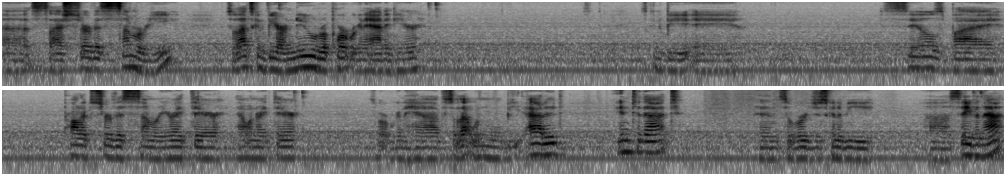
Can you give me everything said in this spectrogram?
uh, slash service summary. So that's going to be our new report we're going to add in here. It's going to be a sales by product service summary right there. That one right there is what we're going to have. So that one will be added into that and so we're just going to be uh, saving that.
